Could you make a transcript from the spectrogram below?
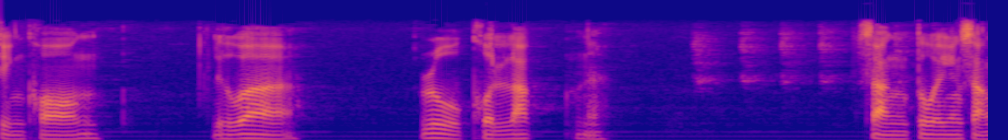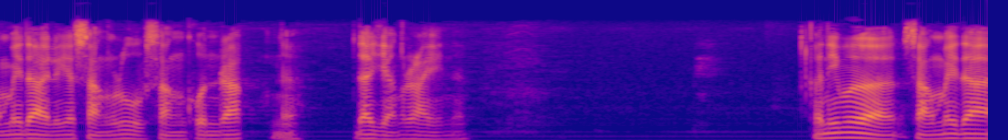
สิ่งของ หรือว่ารูปคนรักนะสั่งตัวเองยังสั่งไม่ได้หรือจะสั่งลูกสั่งคนรักนะได้อย่างไรนะคราวนี้เมื่อสั่งไม่ได้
